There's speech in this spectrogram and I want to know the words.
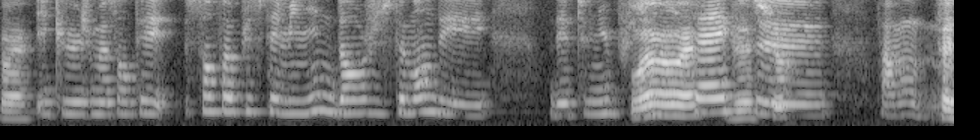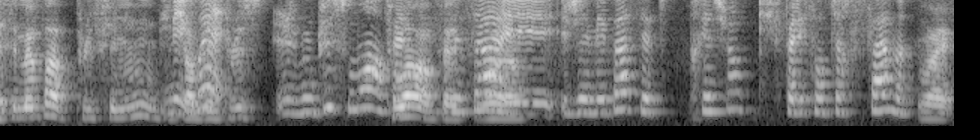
Ouais. Et que je me sentais 100 fois plus féminine dans justement des, des tenues plus unisexes. Enfin, bon, enfin, c'est même pas plus féminine, tu sentais ouais. plus. plus moi en Toi, fait, en fait, c'est ça. voilà. Et j'aimais pas cette pression qu'il fallait sentir femme, Ouais,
